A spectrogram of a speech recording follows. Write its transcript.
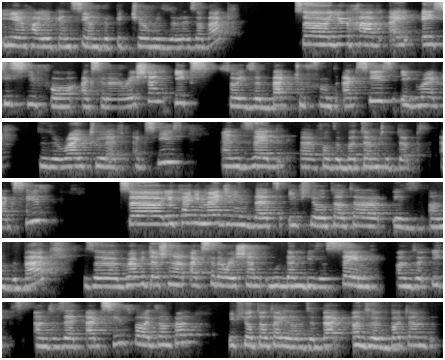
here how you can see on the picture with the leatherback. So you have ACC for acceleration, X, so it's the back to front axis, Y to the right to left axis, and Z uh, for the bottom to top axis. So you can imagine that if your turtle is on the back, the gravitational acceleration wouldn't be the same on the X and the Z axis, for example, if your turtle is on the back, on the bottom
